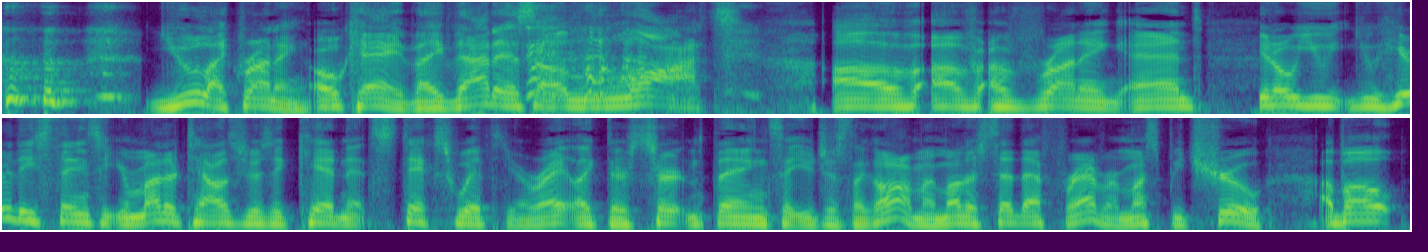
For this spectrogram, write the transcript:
You like running. Okay. Like that is a lot of, of, of running. And, you know, you, you hear these things that your mother tells you as a kid and it sticks with you, right? Like there's certain things that you're just like, oh, my mother said that forever. It must be true about,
